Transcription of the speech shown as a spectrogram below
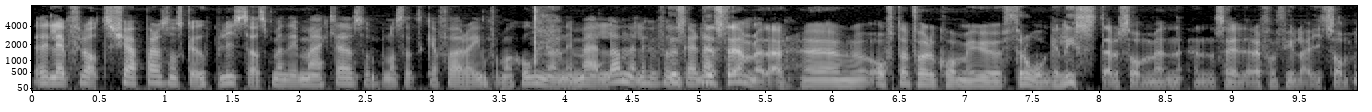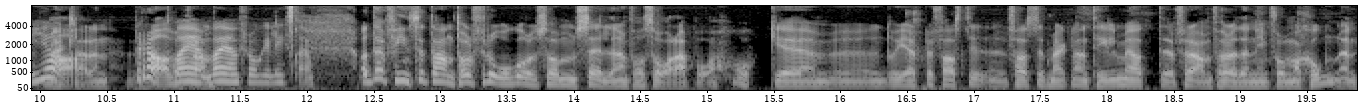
eller förlåt, köparen som ska upplysas, men det är mäklaren som på något sätt ska föra informationen emellan, eller hur funkar Det, det? det stämmer där. Eh, ofta förekommer ju frågelister som en, en säljare får fylla i som Ja, mäklaren eh, Bra, vad är, vad är en frågelista? Ja, där finns ett antal frågor som säljaren får svara på och eh, då hjälper fastig- fastighetsmäklaren till med att eh, framföra den informationen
